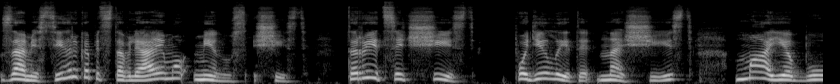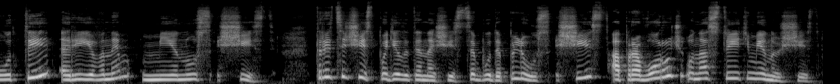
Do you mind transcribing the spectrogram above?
замість y підставляємо мінус 6. 36 поділити на 6 має бути рівним мінус 6. 36 поділити на 6 це буде плюс 6, а праворуч у нас стоїть мінус 6.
